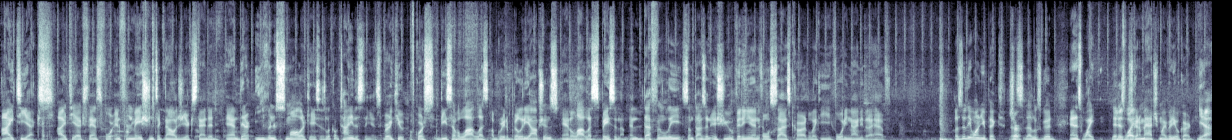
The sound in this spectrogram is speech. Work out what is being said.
ITX. ITX stands for Information Technology Extended, and they're even smaller cases. Look how tiny this thing is. Very cute. Of course, these have a lot less upgradability options and a lot less space in them. And definitely sometimes an issue fitting in full-size card like the 4090 that I have. Let's do the one you picked. Sure. That's- That looks good. And it's white. It is white. It's gonna match my video card. Yeah.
